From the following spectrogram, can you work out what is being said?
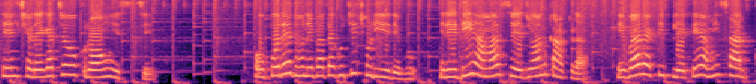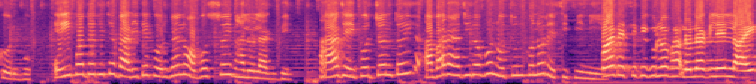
তেল ছেড়ে গেছে ও রং এসছে। ওপরে ধনেপাতা কুচি ছড়িয়ে দেব। রেডি আমার সেজওয়ান কাঁকড়া। এবার একটি প্লেটে আমি সার্ভ করব। এই পদ্ধতিতে বাড়িতে করবেন অবশ্যই ভালো লাগবে। আজ এই পর্যন্তই। আবার হাজির হব নতুন কোনো রেসিপি নিয়ে। আমার রেসিপিগুলো ভালো লাগলে লাইক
